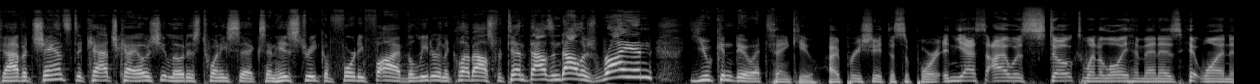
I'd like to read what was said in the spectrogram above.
to have a chance to catch Kyoshi Lotus 26 and his streak of 45, the leader in the clubhouse for $10,000. Ryan, you can do it. Thank you. I appreciate the support. And yes, I was stoked when Eloy Jimenez hit one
